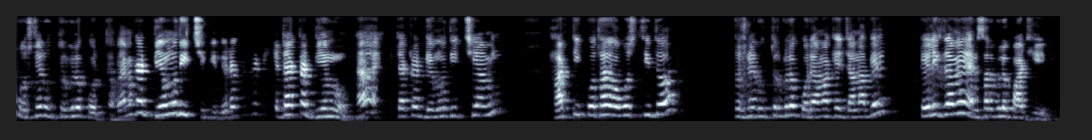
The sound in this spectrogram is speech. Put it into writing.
প্রশ্নের উত্তরগুলো করতে হবে। আমি একটা ডেমো দিচ্ছি কিন্তু। এটা এটা একটা ডেমো হ্যাঁ? এটা একটা ডেমো দিচ্ছি আমি। হাটটি কোথায় অবস্থিত? প্রশ্নের উত্তরগুলো করে আমাকে জানাবে। টেলিগ্রামে অ্যান্সারগুলো পাঠিয়ে দিও।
